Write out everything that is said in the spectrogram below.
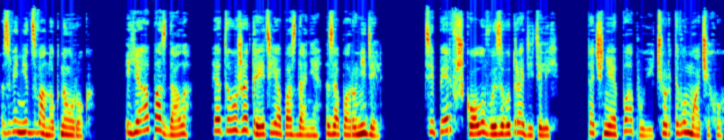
звенит звонок на урок. Я опоздала. Это уже третье опоздание за пару недель. Теперь в школу вызовут родителей. Точнее, папу и чертову мачеху.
